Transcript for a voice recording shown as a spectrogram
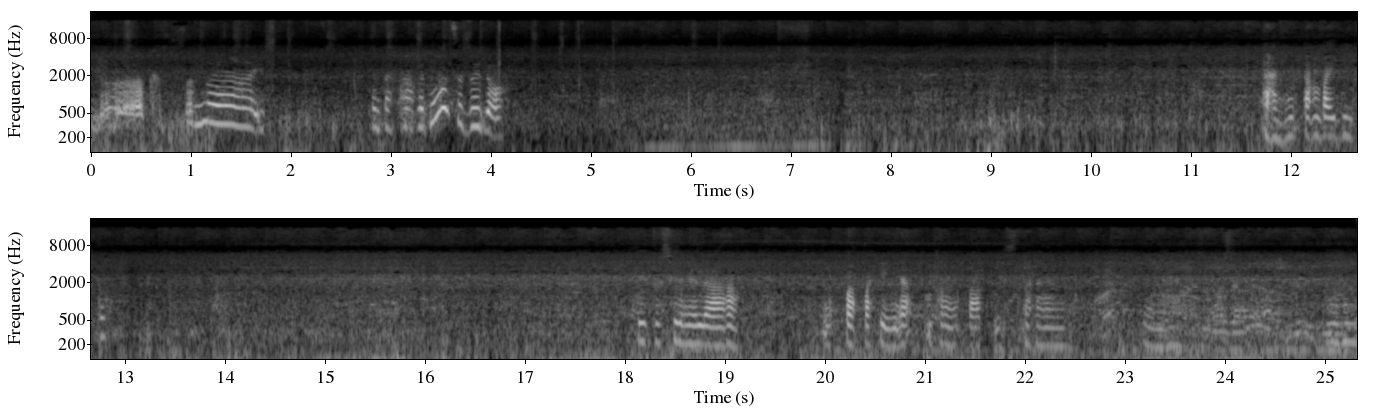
Look, so nice. Punta ka ako doon sa dulo. Daming tambay dito. Dito sila nagpapahinga mga Pakistan. Yan. Mhm.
